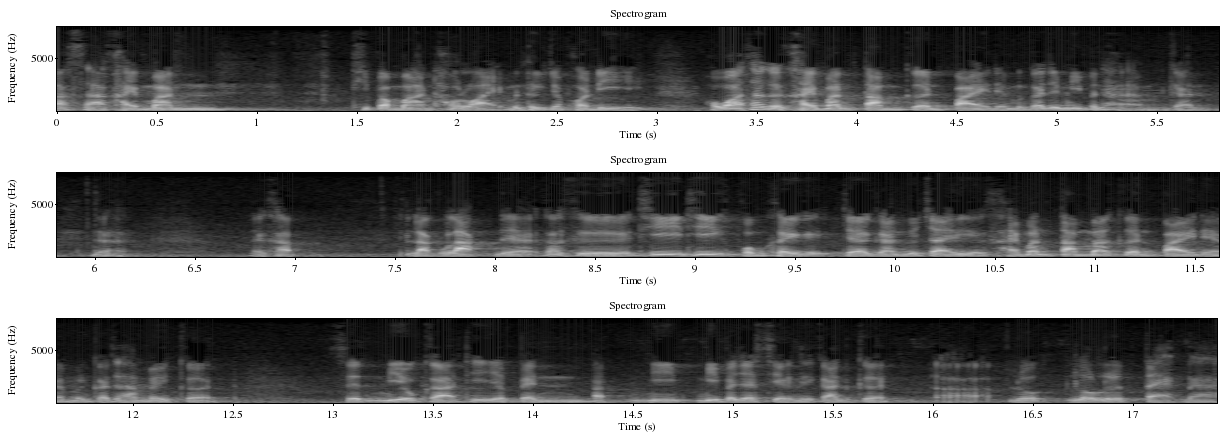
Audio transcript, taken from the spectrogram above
รักษาไขมัน ที่ประมาณเท่าไหร่มันถึงจะพอดี เพราะว่าถ้าเกิดไขมันต่ำเกินไปเนี่ยมันก็จะมีปัญหาเหมือนกันนะครับหลักๆเนี่ยก็คือที่ที่ผมเคยเจองานวิจัยไขมันต่ำมากเกินไปเนี่ยมันก็จะทำให้เกิดมีโอกาสที่จะเป็นมีมีปัจจัยเสี่ยงในการเกิดโรคเลือดแตกได้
